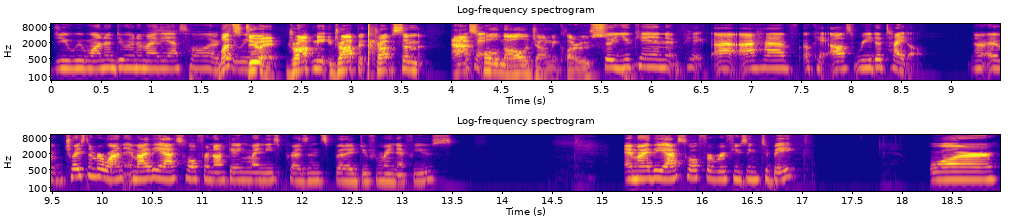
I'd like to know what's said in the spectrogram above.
Do we want to do an am I the asshole or Let's should do it. Drop me. Drop it. Drop some asshole knowledge on me, Claris. So you can pick I, I have okay, I'll read a title. No, uh, choice number 1, am I the asshole for not getting my niece presents but I do for my nephews? Am I the asshole for refusing to bake? Or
